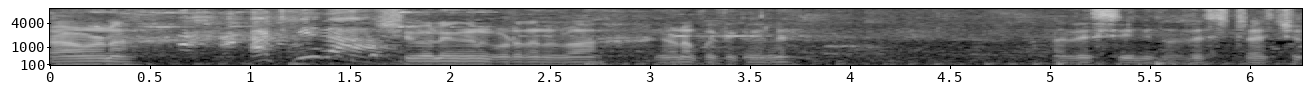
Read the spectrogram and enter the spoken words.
ರಾವಣ ಶಿವಲಿಂಗನ ಕೊಡ್ತಾನಲ್ವ ಗಣಪತಿ ಕೈಲಿ? ಅದೇ ಸೀನ್ ಇದು ಅದೇ ಸ್ಟ್ಯಾಚು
